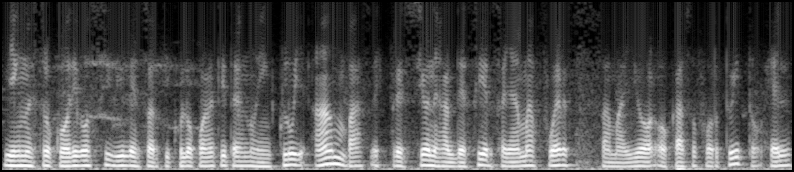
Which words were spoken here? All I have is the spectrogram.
y en nuestro Código Civil, en su artículo 43, nos incluye ambas expresiones al decir se llama fuerza mayor o caso fortuito, el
